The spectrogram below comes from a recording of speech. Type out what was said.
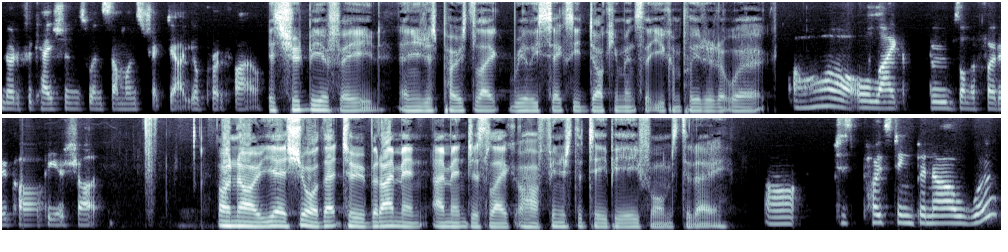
notifications when someone's checked out your profile. it should be a feed, and you just post like really sexy documents that you completed at work. Oh, or like boobs on the photocopier shot. Oh no, yeah, sure, that too. But I meant I meant just like oh, I finished the TPE forms today. Oh, just posting banal work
